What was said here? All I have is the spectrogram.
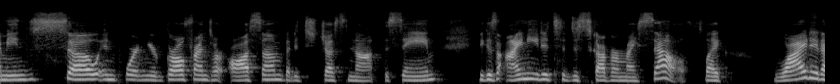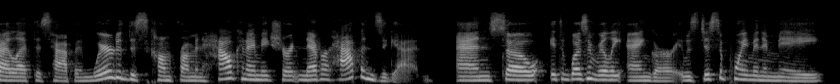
I mean, so important. Your girlfriends are awesome, but it's just not the same because I needed to discover myself. Like, why did I let this happen? Where did this come from? And how can I make sure it never happens again? And so it wasn't really anger, it was disappointment in me.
